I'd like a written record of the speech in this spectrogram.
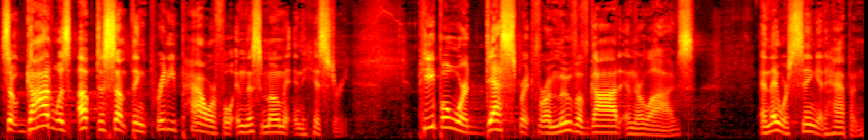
So God was up to something pretty powerful in this moment in history. People were desperate for a move of God in their lives, and they were seeing it happen.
